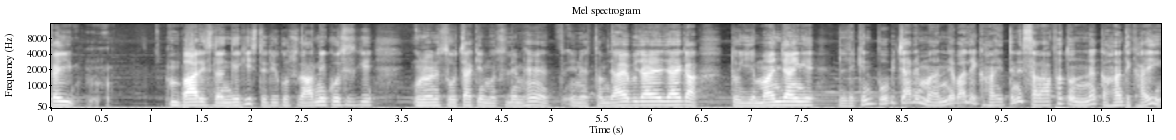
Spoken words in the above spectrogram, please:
कई बार इस दंगे की स्थिति को सुधारने की कोशिश की। उन्होंने सोचा कि मुस्लिम हैं, इन्हें समझाया बुझाया जाएगा तो ये मान जाएँगे। लेकिन वो बेचारे मानने वाले कहाँ इतनी सराफत उन्होंने कहाँ दिखाई?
